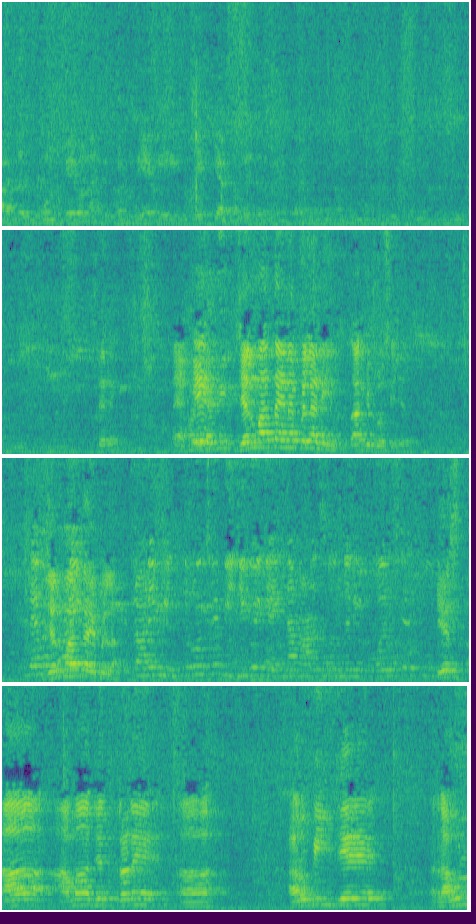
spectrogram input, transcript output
આજે ફોન કર્યો પ્રક્રિયા કઈ એ ક્યાં સમય દરમિયાન જેલમાં હતા એના પહેલાની આખી પ્રોસિજર જેલમાં હતા એ શું? યસ આ આમાં જે ત્રણે આરોપી જે રાહુલ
